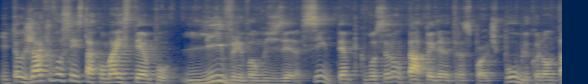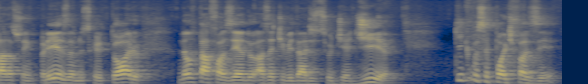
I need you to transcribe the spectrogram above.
Então, já que você está com mais tempo livre, vamos dizer assim, tempo que você não está pegando transporte público, não está na sua empresa, no escritório, não está fazendo as atividades do seu dia a dia, o que, que você pode fazer?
